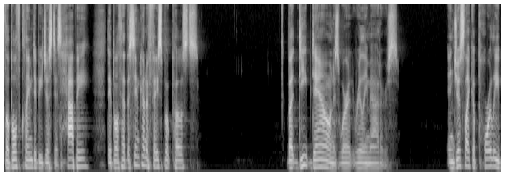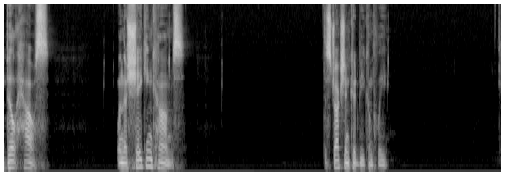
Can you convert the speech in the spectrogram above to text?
They'll both claim to be just as happy. They both have the same kind of Facebook posts. But deep down is where it really matters. And just like a poorly built house, when the shaking comes, destruction could be complete. I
